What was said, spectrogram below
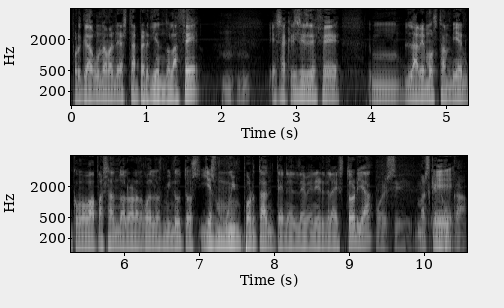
porque de alguna manera está perdiendo la fe. Esa crisis de fe mm, la vemos también como va pasando a lo largo de los minutos y es muy importante en el devenir de la historia. Pues sí, más que Eh, nunca.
